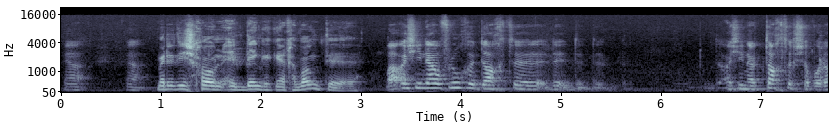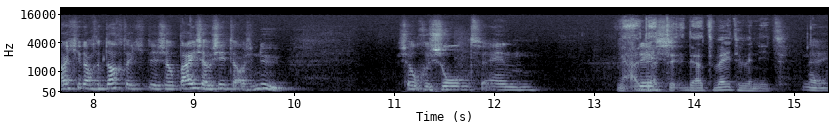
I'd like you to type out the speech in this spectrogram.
ja, ja. Maar het is gewoon, eh, denk ik, een gewoonte. Maar als je nou vroeger dacht, eh, de, de, de- als je nou 80 zou worden, had je dan gedacht dat je er zo bij zou zitten als nu? Zo gezond en... Nou, dat, dat weten we niet. Nee,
